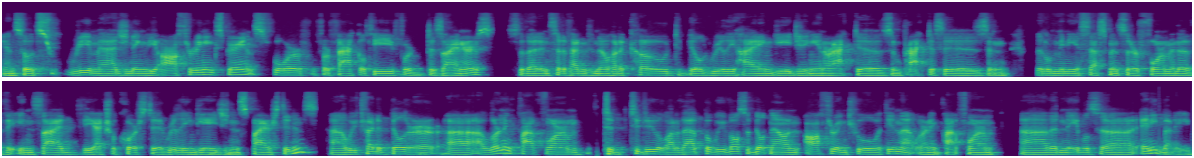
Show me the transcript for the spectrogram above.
And so it's reimagining the authoring experience for, for faculty, for designers, so that instead of having to know how to code to build really high engaging interactives and practices and little mini assessments that are formative inside the actual course to really engage and inspire students, uh, we've tried to build our, uh, a learning platform to, to do a lot of that. But we've also built now an authoring tool within that learning platform uh, that enables uh, anybody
